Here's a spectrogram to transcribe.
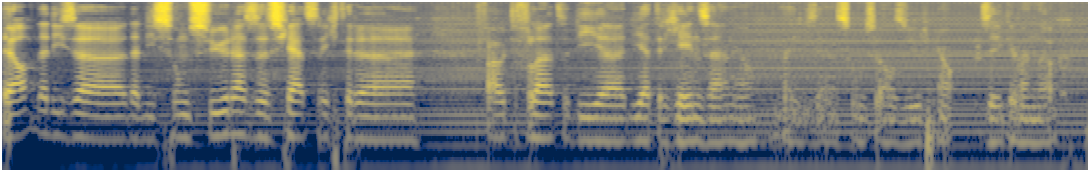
Ja, dat is, dat is soms zuur als de scheidsrechter fouten fluiten die, die er geen zijn. Ja. Dat is soms wel zuur, ja, zeker vandaag.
